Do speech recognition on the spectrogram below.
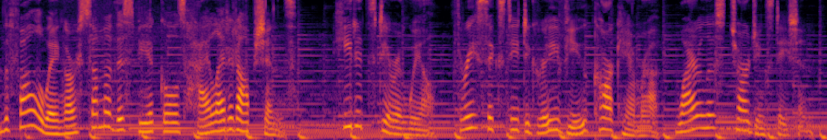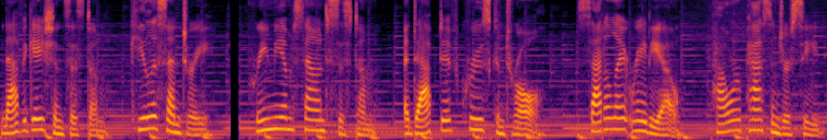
The following are some of this vehicle's highlighted options. Heated steering wheel, 360-degree view car camera, wireless charging station, navigation system, keyless entry, premium sound system, adaptive cruise control, satellite radio, power passenger seat,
